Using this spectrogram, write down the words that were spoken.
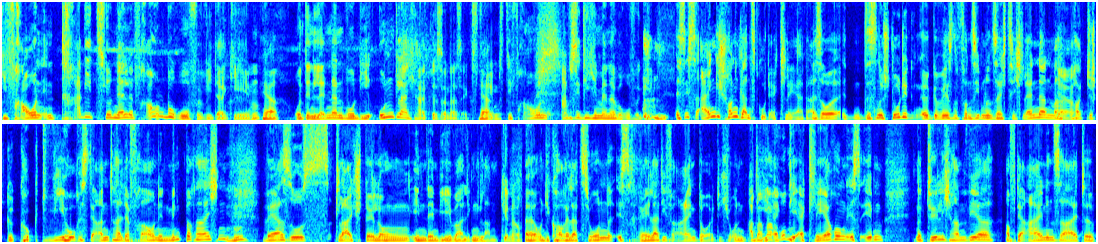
die Frauen in traditionellen traditionelle Frauenberufe wieder gehen. Ja. Und in Ländern, wo die Ungleichheit besonders extrem ja. ist, die Frauen absichtlich in Männerberufe gehen. Es ist eigentlich schon ganz gut erklärt. Also das ist eine Studie äh, gewesen von 67 Ländern. Man ja. hat praktisch geguckt, wie hoch ist der Anteil der Frauen in MINT-Bereichen mhm. versus Gleichstellung in dem jeweiligen Land. Genau. Äh, und die Korrelation ist relativ eindeutig. Und Aber die, warum? die Erklärung ist eben, natürlich haben wir auf der einen Seite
